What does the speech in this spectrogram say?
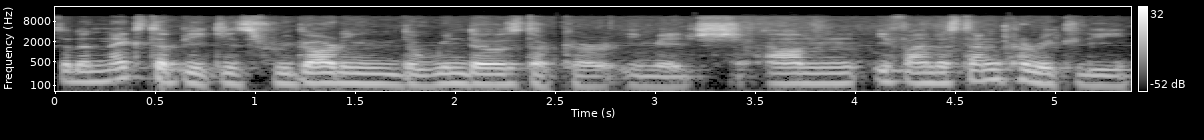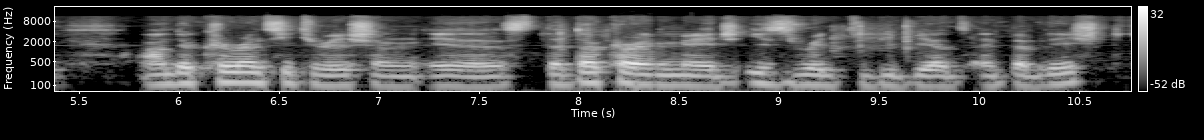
So the next topic is regarding the Windows Docker image. Um, if I understand correctly, uh, the current situation is the Docker image is ready to be built and published.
